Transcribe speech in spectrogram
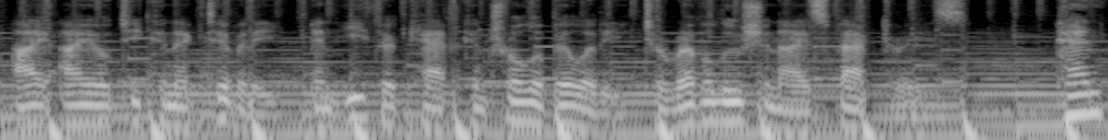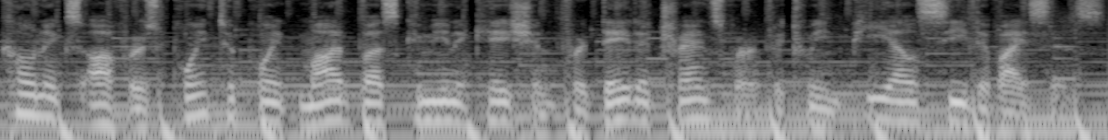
IIoT connectivity, and EtherCAT controllability to revolutionize factories. PanKonix offers point-to-point -point Modbus communication for data transfer between PLC devices.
